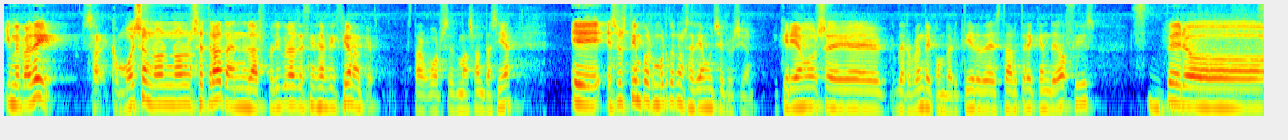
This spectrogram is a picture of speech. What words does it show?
Y me parece o sea, como eso no, no se trata en las películas de ciencia ficción, aunque Star Wars es más fantasía, eh, esos tiempos muertos nos hacía mucha ilusión. Queríamos eh, de repente convertir de Star Trek en The Office, pero...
